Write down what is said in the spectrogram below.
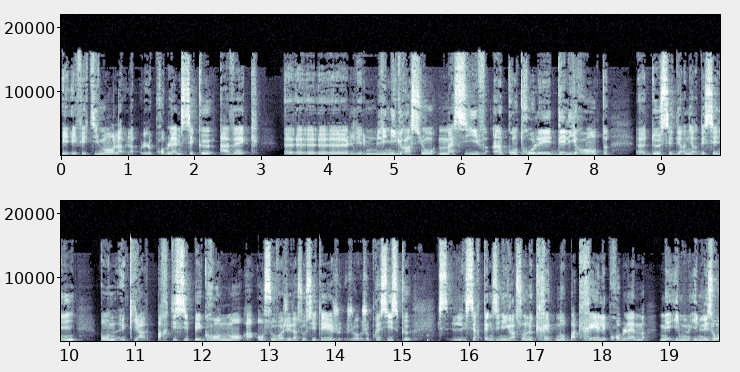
Et effectivement, le problème, c'est qu'avec l'immigration massive, incontrôlée, délirante de ces dernières décennies, qui a participé grandement à ensauvager la société. Je, précise que certaines immigrations n'ont pas créé les problèmes, mais ils, les ont,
